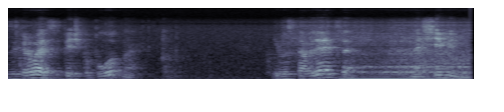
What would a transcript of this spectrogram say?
Закрывается печка плотно и выставляется на 7 минут.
